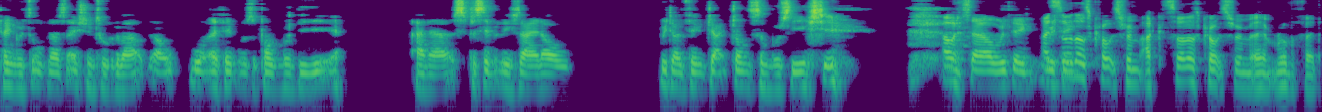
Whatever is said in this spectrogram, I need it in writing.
Penguins organisation talking about oh, what they think was the problem with the year, and uh, specifically saying, "Oh, we don't think Jack Johnson was the issue." Oh, so we think I saw think, those quotes from I saw those quotes from um, Rutherford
